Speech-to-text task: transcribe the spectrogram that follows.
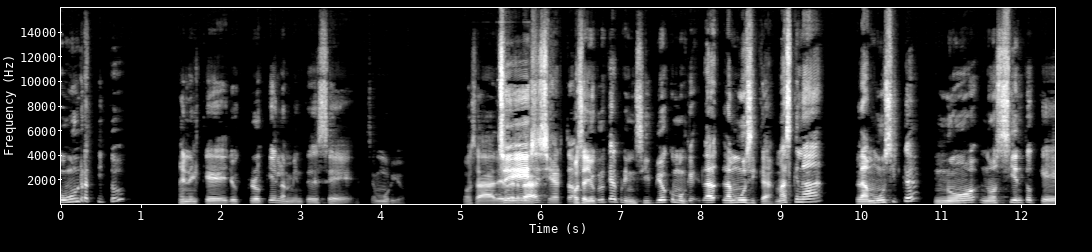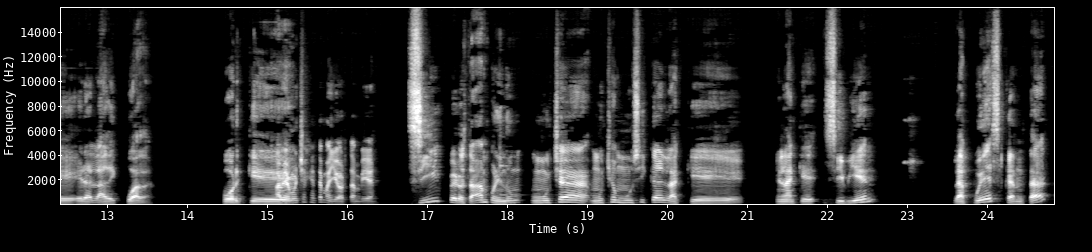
hubo un ratito en el que yo creo que el ambiente se, se murió. O sea, de sí, verdad. sí, es cierto. O sea, yo creo que al principio como que la, la música, más que nada, la música no, no siento que era la adecuada. Porque... Había mucha gente mayor también. Sí, pero estaban poniendo mucha, mucha música en la que, en la que si bien la puedes cantar,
